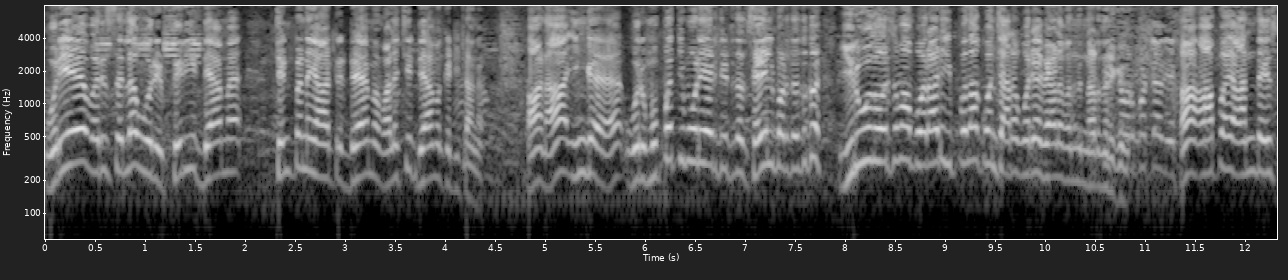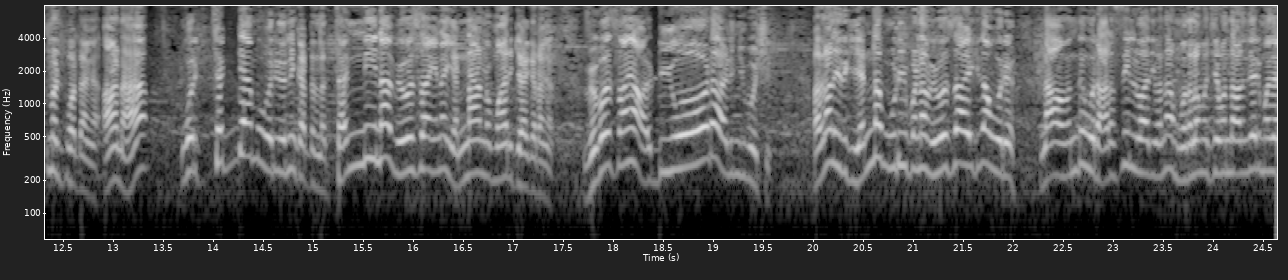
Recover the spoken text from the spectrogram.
ஒரே வருஷத்துல ஒரு பெரிய டேமை தென்பெண்ணை ஆற்று டேமை வளைச்சு டேமை கட்டிட்டாங்க. ஆனா இங்க ஒரு முப்பத்தி மூணு ஏழு திட்டத்தை செயல்படுத்துறதுக்கு இருபது வருஷமா போராடி இப்பதான் கொஞ்சம் அரைக்குறையா வேலை வந்து நடந்திருக்கு. அப்ப அந்த எஸ்டிமேட் போட்டாங்க. ஆனா ஒரு செக் டேம் ஒரு இதுலையும் கட்டல. தண்ணினா விவசாயம்னா என்னன்ற மாதிரி கேக்குறாங்க. விவசாயம் அடியோட அழிஞ்சு போச்சு. அதனால இதுக்கு என்ன முடிவு பண்ணா விவசாயிக்கு தான் ஒரு நான் வந்து ஒரு அரசியல்வாதி வந்தா முதலமைச்சர் வந்தாலும் சரி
